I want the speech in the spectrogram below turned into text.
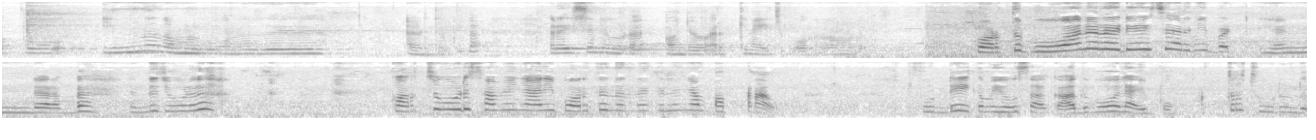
അപ്പോൾ ഇന്ന് നമ്മൾ പോകുന്നത് എടുത്തിട്ടില്ല റേസിന്റെ കൂടെ അവന്റെ വർക്കിന് അയച്ച് പോകുന്നത് നമ്മൾ പുറത്ത് പോകാൻ റെഡി അയച്ച് ഇറങ്ങി ബട്ട് എന്റെ റബ്ബ എന്ത് ചൂട്. കുറച്ചും കൂടി സമയം ഞാൻ ഈ പുറത്ത് നിന്നെങ്കിൽ ഞാൻ പപ്പടാവും. ഫുഡ് കഴിക്കുമ്പോൾ യൂസ് ആക്കുക അതുപോലെ ആയിപ്പോ അത്ര ചൂടുണ്ട്.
